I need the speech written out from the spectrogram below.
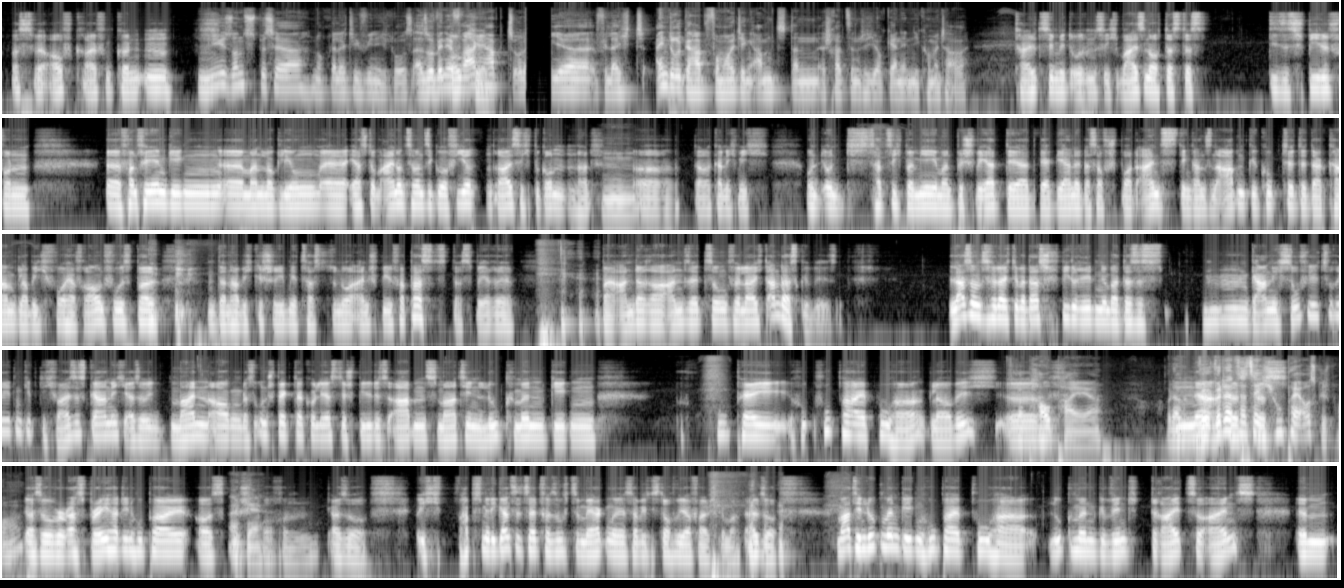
was wir aufgreifen könnten. Nee, sonst bisher noch relativ wenig los. Also, wenn ihr okay. Fragen habt oder ihr vielleicht Eindrücke habt vom heutigen Abend, dann schreibt sie natürlich auch gerne in die Kommentare. Teilt sie mit uns. Ich weiß noch, dass das dieses Spiel von äh, Van Feen gegen äh, Manlock Leung äh, erst um 21.34 Uhr begonnen hat. Mhm. Äh, da kann ich mich. Und, und es hat sich bei mir jemand beschwert, der, der gerne das auf Sport 1 den ganzen Abend geguckt hätte. Da kam, glaube ich, vorher Frauenfußball. Und dann habe ich geschrieben, jetzt hast du nur ein Spiel verpasst. Das wäre bei anderer Ansetzung vielleicht anders gewesen. Lass uns vielleicht über das Spiel reden, über das es hm, gar nicht so viel zu reden gibt. Ich weiß es gar nicht. Also in meinen Augen das unspektakulärste Spiel des Abends, Martin Lukman gegen Hupei, Hupai Puha, glaube ich. Ich glaube, Äh, Haupai, ja. Oder na, wird er tatsächlich das- Hupai ausgesprochen? Also Russ Bray hat den Hupai ausgesprochen. Also ich habe es mir die ganze Zeit versucht zu merken und jetzt habe ich es doch wieder falsch gemacht. Also Martin Lukman gegen Hupai Puha. Lukman gewinnt 3 zu 1. Ähm,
